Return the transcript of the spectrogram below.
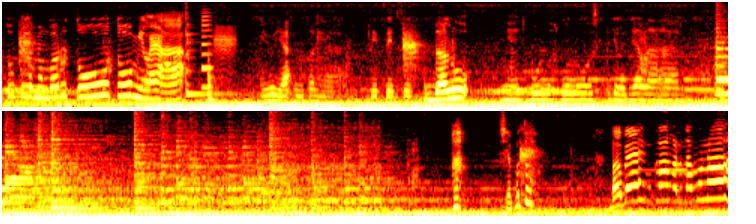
tuh film yang baru tuh Tuh Milea Ayo ya nonton ya Sip sip sip Udah lu Ini aja bolos-bolos Kita jalan-jalan Hah? Siapa tuh? Babe, kok ada tamu noh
